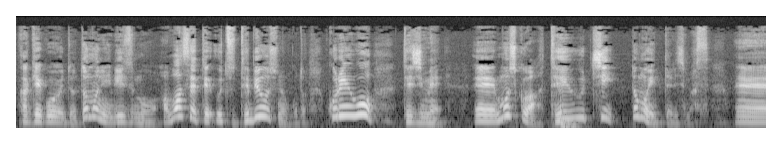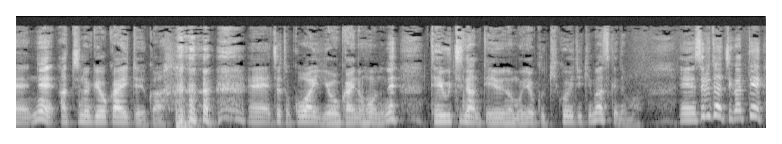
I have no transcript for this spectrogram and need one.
掛け声とともにリズムを合わせて打つ手拍子のこと。これを手締め。えーもしくは手打ちとも言ったりします。えーね、あっちの業界というか、えーちょっと怖い業界の方のね、手打ちなんていうのもよく聞こえてきますけども、えーそれとは違って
